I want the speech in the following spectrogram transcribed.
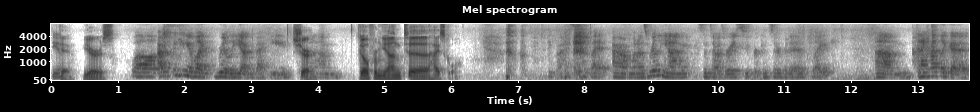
Yeah. Okay, yours. Well, I was thinking of like really young Becky. Sure. Um, Go from young to high school. to think about high school, but um, when I was really young, since I was raised super conservative, like, um, and I had like a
